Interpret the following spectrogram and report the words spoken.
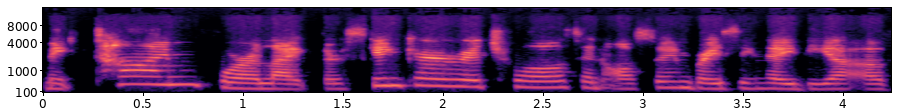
make time for like their skincare rituals and also embracing the idea of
